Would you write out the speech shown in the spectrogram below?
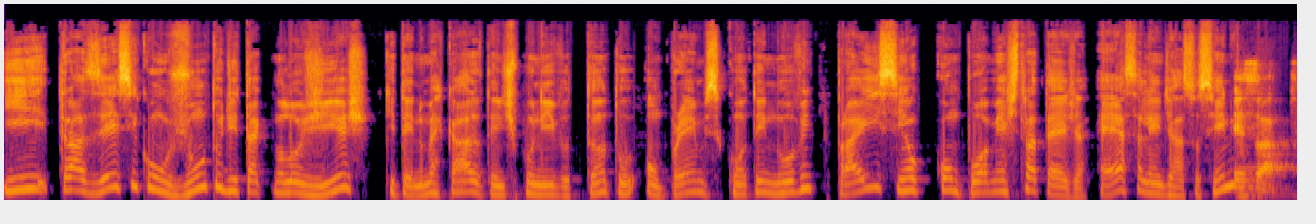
e trazer esse conjunto de tecnologias que tem no mercado, tem disponível tanto on-premise quanto em nuvem, para aí sim eu compor a minha estratégia. É essa a linha de raciocínio? Exato.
